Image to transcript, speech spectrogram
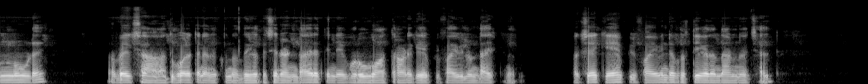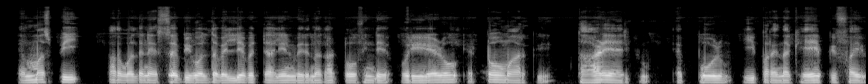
ഒന്നുകൂടെ അപേക്ഷ അതുപോലെ തന്നെ നിൽക്കുന്നത്. ഏകദേശം രണ്ടായിരത്തിന്റെ കുറവ് മാത്രമാണ് കെ പി ഫൈവിൽ ഉണ്ടായിരിക്കുന്നത്. പക്ഷേ കെ പി ഫൈവിന്റെ പ്രത്യേകത എന്താണെന്ന് വെച്ചാൽ എം എസ് പി അതുപോലെ തന്നെ എസ് ഐ പി പോലത്തെ വലിയ ബറ്റാലിയൻ വരുന്ന കട്ട് ഓഫിന്റെ ഒരു ഏഴോ എട്ടോ മാർക്ക് താഴെയായിരിക്കും എപ്പോഴും ഈ പറയുന്ന കെ പി ഫൈവ്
